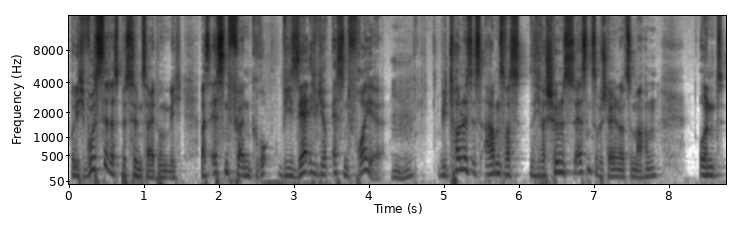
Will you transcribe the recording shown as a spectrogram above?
Und ich wusste das bis zu dem Zeitpunkt nicht, was Essen für ein Gro wie sehr ich mich auf Essen freue. Wie toll es ist, abends was, sich was Schönes zu essen zu bestellen oder zu machen. Und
